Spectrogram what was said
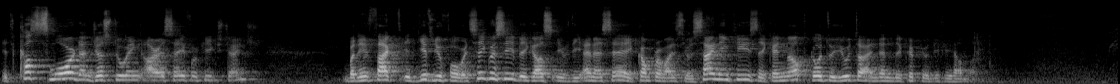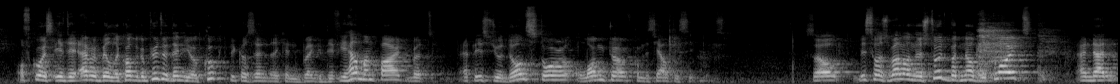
It costs more than just doing RSA for key exchange. But in fact, it gives you forward secrecy because if the NSA compromises your signing keys, they cannot go to Utah and then decrypt your Diffie-Hellman. Of course, if they ever build a quantum computer, then you're cooked because then they can break the Diffie-Hellman part, but at least you don't store long-term confidentiality secrets. So this was well understood, but not deployed. And then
